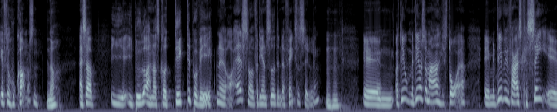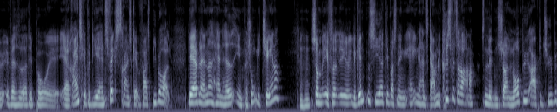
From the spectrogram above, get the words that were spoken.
efter hukommelsen. Nå, Altså i, i billeder, og han har skrevet digte på væggene og alt sådan noget, fordi han sidder i den der fængselscelle. Ikke? mhm. Øhm, og det er, jo- men det er jo så meget historier. Øh, men det vi faktisk kan se, øh, hvad hedder det, på øh, regnskab, fordi hans fængselsregnskab er faktisk bibeholdt, det er blandt andet, at han havde en personlig tjener, mm-hmm. som efter øh, legenden siger, det var sådan en, en af hans gamle krigsveteraner, sådan lidt en Søren Nordby-agtig type,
